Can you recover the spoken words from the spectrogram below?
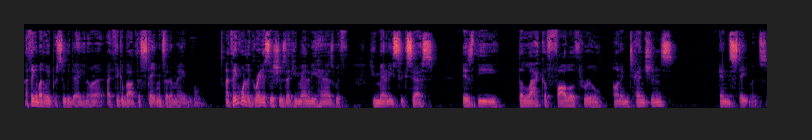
I think about the way we pursue the day. You know, I, I think about the statements that are made. I think one of the greatest issues that humanity has with humanity's success is the the lack of follow through on intentions and statements.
